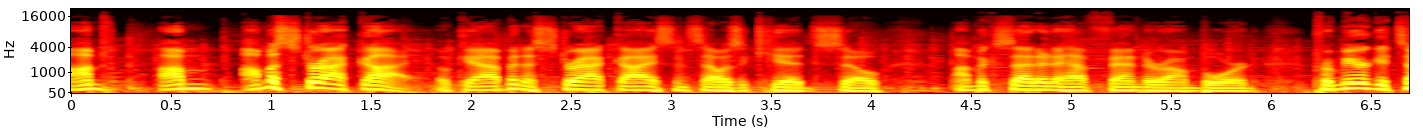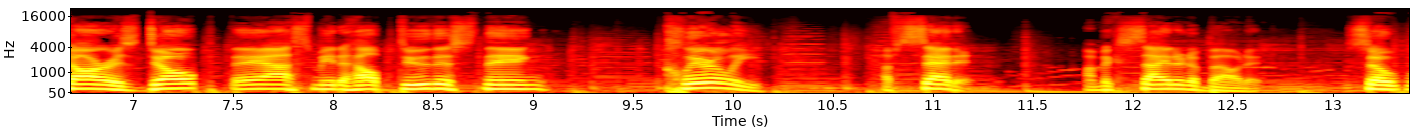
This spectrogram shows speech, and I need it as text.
I'm I'm I'm a Strat guy. Okay, I've been a Strat guy since I was a kid, so I'm excited to have Fender on board. Premier Guitar is dope. They asked me to help do this thing. Clearly, I've said it. I'm excited about it. So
